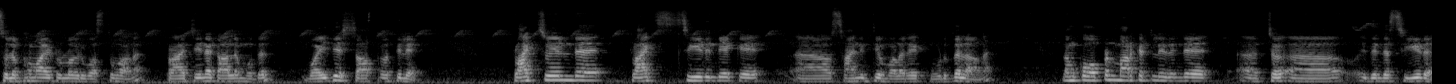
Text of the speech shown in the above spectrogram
സുലഭമായിട്ടുള്ള ഒരു വസ്തുവാണ്. പ്രാചീന കാലം മുതൽ വൈദ്യശാസ്ത്രത്തിലെ ഫ്ലാക്സ് ഓയിലിന്റെ ഫ്ലാക്സ് സീഡിന്റെയൊക്കെ ആ, സാന്നിധ്യം വളരെ കൂടുതലാണ്. നമുക്ക് ഓപ്പൺ മാർക്കറ്റിൽ ഇതിന്റെ ഇതിന്റെ സീഡ്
